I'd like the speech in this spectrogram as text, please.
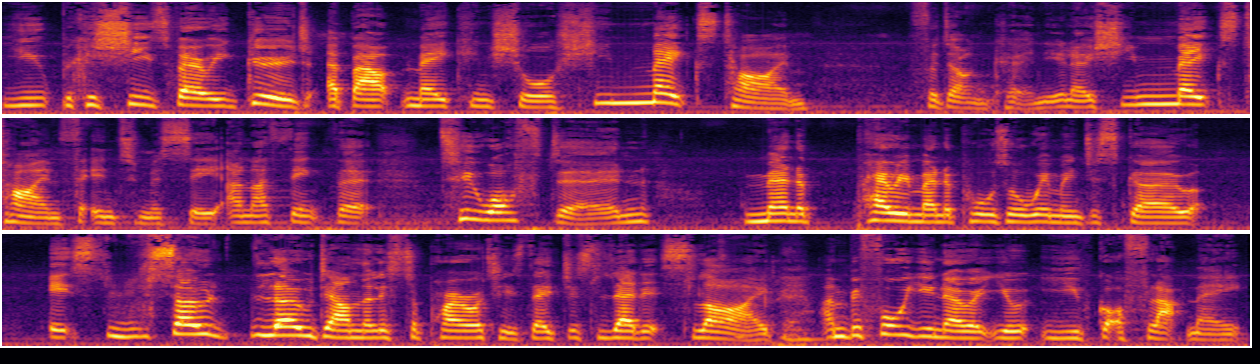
you because she's very good about making sure she makes time for Duncan. You know, she makes time for intimacy, and I think that too often, men perimenopausal women just go. It's so low down the list of priorities; they just let it slide, and before you know it, you you've got a flatmate,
